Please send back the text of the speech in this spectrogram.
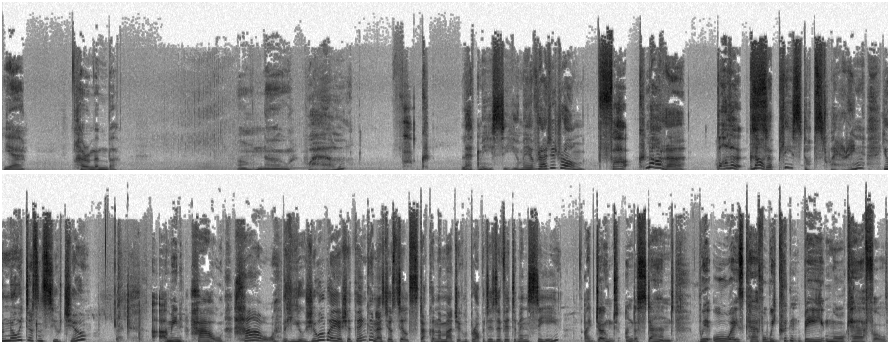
yeah. I remember. Oh, no. Well, Fuck. let me see. You may have read it wrong. Fuck. Lara! Bollocks! Lara, please stop swearing. You know it doesn't suit you. I mean, how? How? The usual way, I should think, unless you're still stuck on the magical properties of vitamin C. I don't understand. We're always careful. We couldn't be more careful.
